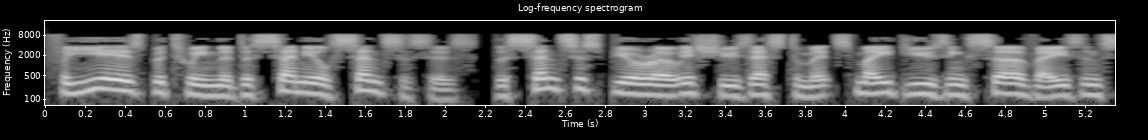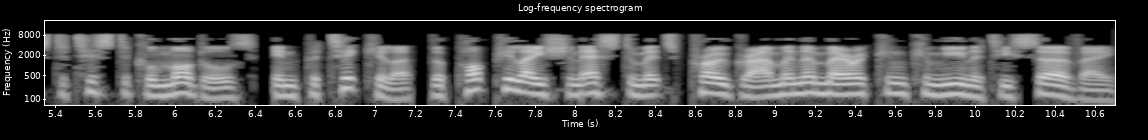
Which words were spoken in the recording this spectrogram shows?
For years between the decennial censuses, the Census Bureau issues estimates made using surveys and statistical models, in particular, the Population Estimates Program and American Community Survey.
